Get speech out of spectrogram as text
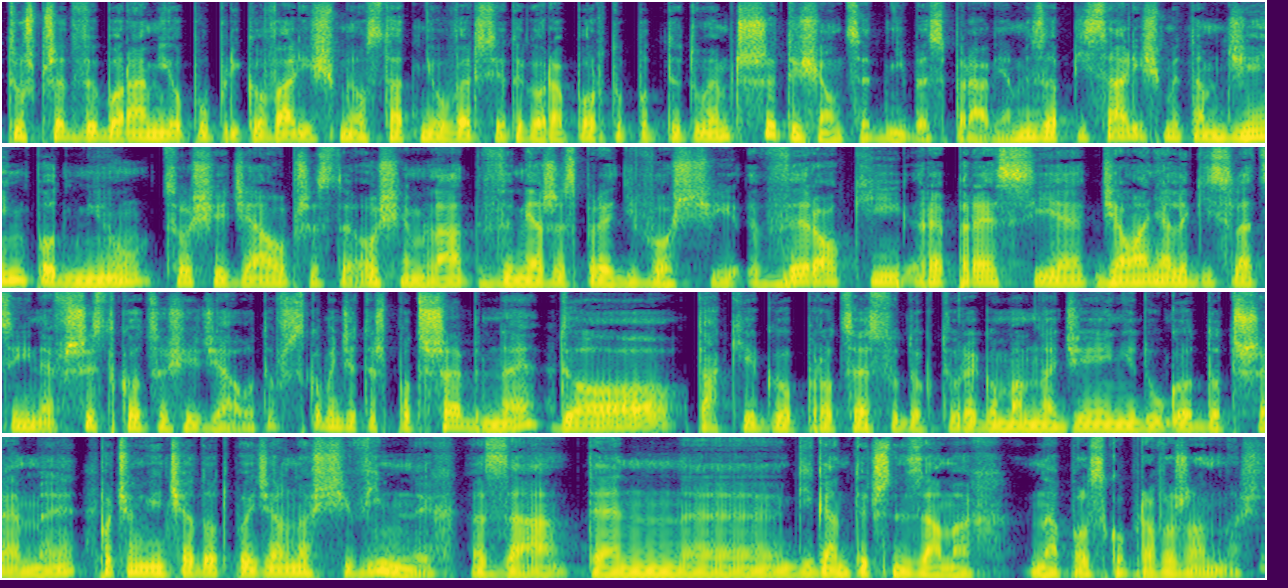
tuż przed wyborami opublikowaliśmy ostatnią wersję tego raportu pod tytułem 3000 dni bezprawia. My zapisaliśmy tam dzień po dniu, co się działo przez te 8 lat w wymiarze sprawiedliwości. Wyroki, represje, działania legislacyjne, wszystko, co się działo. To wszystko będzie też potrzebne do takiego procesu, do którego mam nadzieję niedługo dotrzemy, pociągnięcia do odpowiedzialności winnych za ten e, gigantyczny zamach na polską praworządność.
